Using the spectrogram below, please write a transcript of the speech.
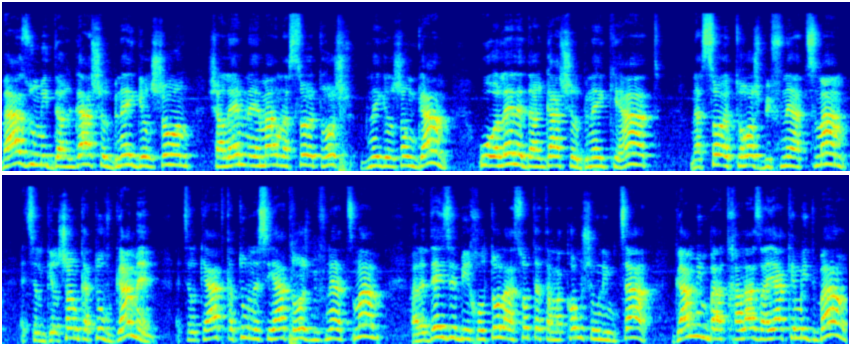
ואז הוא מדרגה של בני גרשון, שעליהם נאמר נשוא את ראש בני גרשון גם, הוא עולה לדרגה של בני קהת, נשוא את ראש בפני עצמם, אצל גרשון כתוב גם הם, אצל קהת כתוב נשיאת ראש בפני עצמם, ועל ידי זה ביכולתו לעשות את המקום שהוא נמצא, גם אם בהתחלה זה היה כמדבר,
